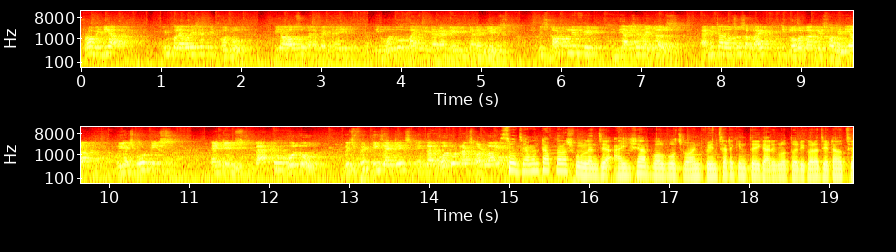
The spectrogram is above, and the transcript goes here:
From India, in collaboration with Volvo, we are also manufacturing the Volvo 5 liter and 8 liter engines, which not only fit in the Eicher vehicles and which are also supplied to the global markets from India. We export these engines back to Volvo. So যেমনটা আপনারা শুনলেন যে আইসার ভলভো জয়েন্ট ভেঞ্চারে কিন্তু এই গাড়িগুলো তৈরি করা, যেটা হচ্ছে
